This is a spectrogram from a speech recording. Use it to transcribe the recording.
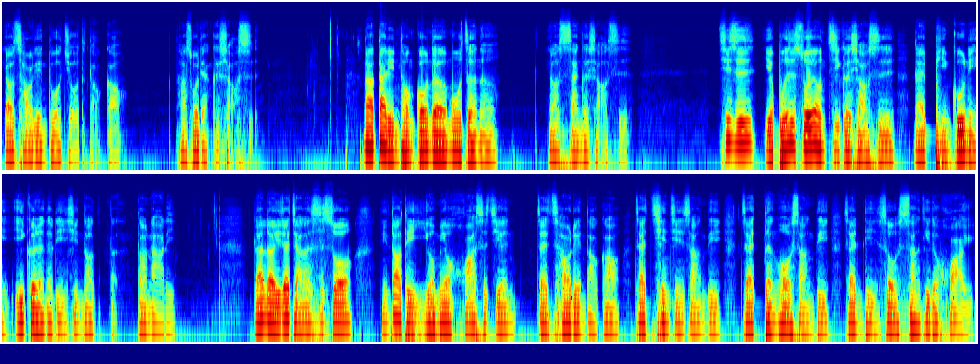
要操练多久的祷告？他说两个小时。那带领童工的牧者呢，要三个小时。其实也不是说用几个小时来评估你一个人的灵性到到哪里。然而也在讲的是说，你到底有没有花时间？在操练祷告，在亲近上帝，在等候上帝，在领受上帝的话语。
